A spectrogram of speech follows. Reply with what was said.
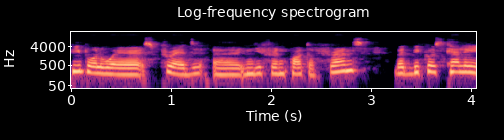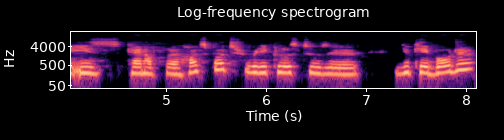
People were spread uh, in different parts of France, but because Calais is kind of a hotspot, really close to the UK border,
